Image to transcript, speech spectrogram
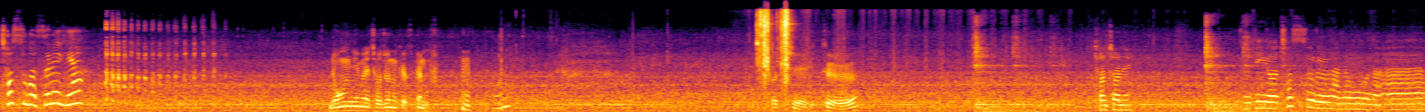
첫 수가 쓰레기야? 용왕님의 저주는 계속되는 거 응? 그렇지 히트 천천히 드디어 첫 수를 하는구나.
